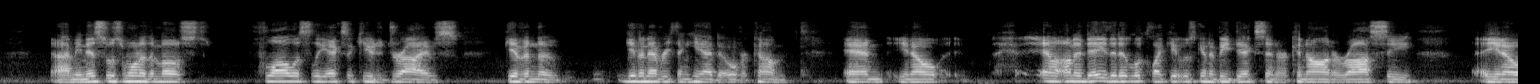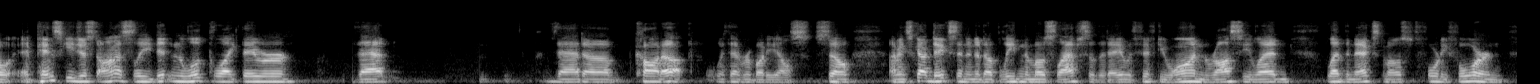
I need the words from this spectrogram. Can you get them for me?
I mean, this was one of the most flawlessly executed drives given the given everything he had to overcome. And, you know, on a day that it looked like it was going to be Dixon or Kanaan or Rossi, you know, Penske just honestly didn't look like they were that that uh, caught up with everybody else. So, I mean, Scott Dixon ended up leading the most laps of the day with 51. Rossi led led the next most with 44, and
